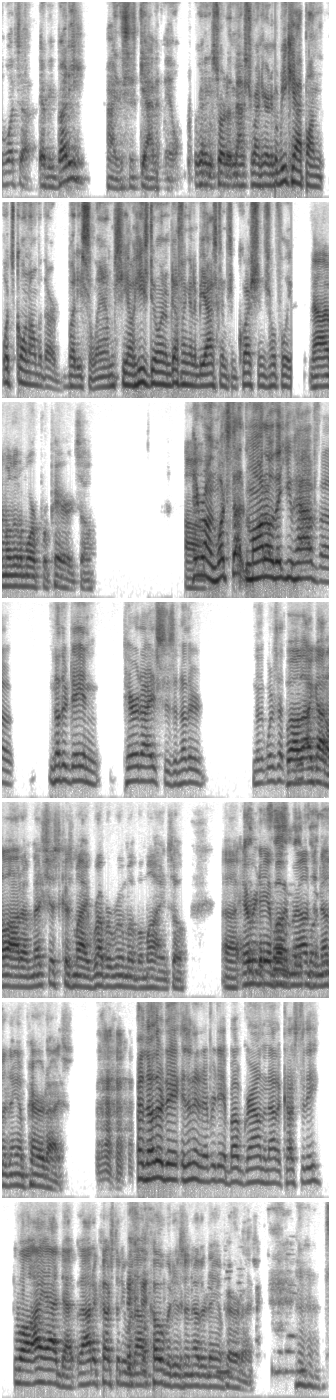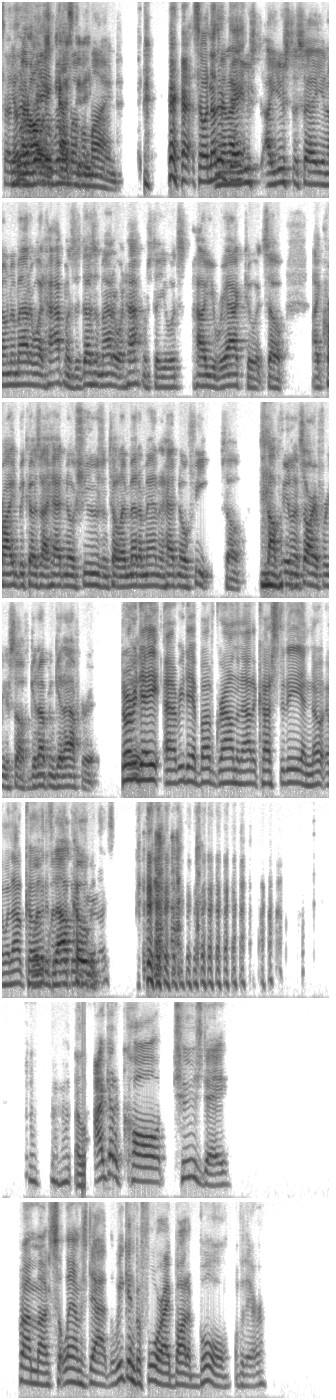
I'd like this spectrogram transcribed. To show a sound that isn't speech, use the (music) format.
What's up, everybody? Hi, this is Gavin Mehl. We're going to get started on the mastermind here and a recap on what's going on with our buddy Sellam, see how he's doing. I'm definitely going to be asking him some questions, hopefully. Now I'm a little more prepared. So, um, hey, Ron, what's that motto that you have? Uh, another day in paradise is another. another what is that? Well, I got a lot of them. That's just because my rubber room of a mind. So, uh, every day above ground is another day in paradise. (laughs) another day, isn't it? Every day above ground and out of custody. Well, I add that out of custody without (laughs) COVID is another day in paradise. (laughs) (laughs) so another day room of a mind. so another day. I used, I used to say, you know, no matter what happens, it doesn't matter what happens to you; it's how you react to it. So I cried because I had no shoes until I met a man that had no feet. So stop feeling sorry for yourself. Get up and get after it. So every day, every day above ground and out of custody, and no, and without COVID. With, without COVID. I got a call Tuesday from uh, Sellam's dad. The weekend before, I bought a bull over there,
